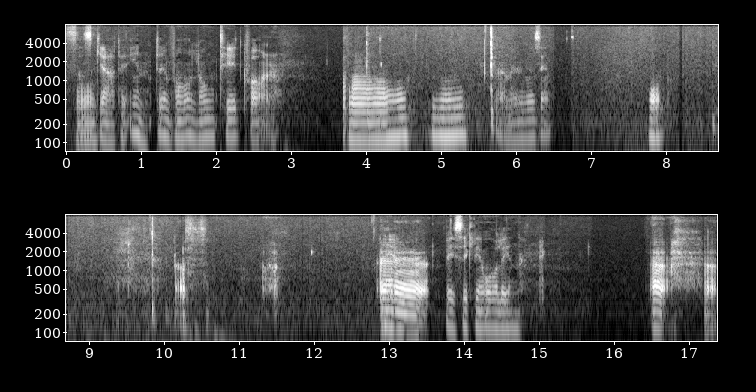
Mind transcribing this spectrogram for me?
Så Mm. ska det inte vara lång tid kvar. Mm, mm. Men vi får se. F- Eh, Basically all in. ja, ja.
